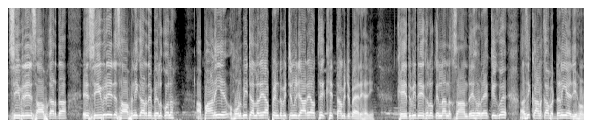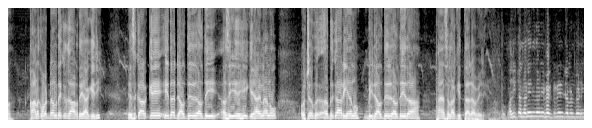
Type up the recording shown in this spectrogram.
ਸੀਵਰੇਜ ਸਾਫ਼ ਕਰਦਾ। ਇਹ ਸੀਵਰੇਜ ਸਾਫ਼ ਨਹੀਂ ਕਰਦੇ, ਬਿਲਕੁਲ। ਆ ਪਾਣੀ ਹੁਣ ਵੀ ਚੱਲ ਰਿਹਾ, ਪਿੰਡ ਵਿੱਚ ਨੂੰ ਜਾ ਰਿਹਾ, ਉੱਥੇ ਖੇਤਾਂ ਵਿੱਚ ਪੈ ਰਿਹਾ ਜੀ। ਖੇਤ ਵੀ ਦੇਖ ਲਓ ਕਿੰਨਾ ਨੁਕਸਾਨਦੇਹ ਹੋ ਰਿਹਾ, ਕਿਉਂਕਿ ਅਸੀਂ ਕਣਕਾਂ ਵੱਢਣੀ ਹੈ ਜੀ ਹੁਣ। ਕਣਕ ਵੱਢਣ ਦੇ ਕਗਾਰ ਤੇ ਆ ਗਈ ਜੀ। ਇਸ ਕਰਕੇ ਇਹਦਾ ਜਲਦੀ ਤੋਂ ਜਲਦੀ ਅਸੀਂ ਇਹੀ ਕਿਹਾ ਇਹਨਾਂ ਨੂੰ, ਉੱਚ ਅਧ- ਅਧਿਕਾਰੀਆਂ ਨੂੰ, ਵੀ ਜਲਦੀ ਤੋਂ ਜਲਦੀ ਦਾ ਫੈਸਲਾ ਕੀਤਾ ਜਾਵੇ ਜੀ। ਅਸੀਂ ਚੱਲਣੀ ਨਹੀਂ ਦੇਣੀ, ਫੈਕਟਰੀ ਨਹੀਂ ਚੱਲਣ ਦੇਣੀ।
